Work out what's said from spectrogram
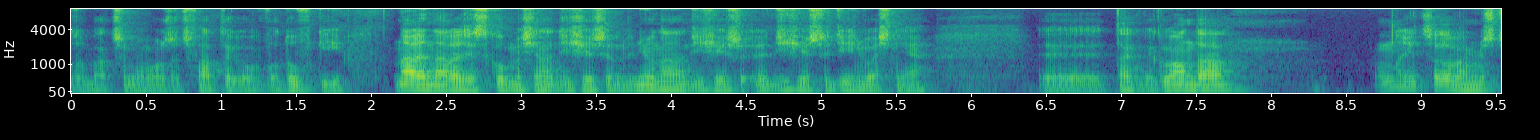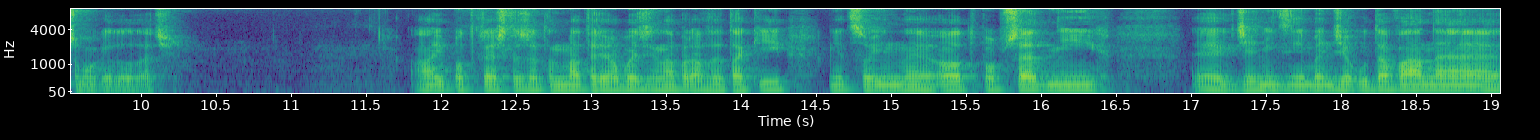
Zobaczymy może czwartego wodówki. No ale na razie skupmy się na dzisiejszym dniu. Na dzisiejszy, dzisiejszy dzień właśnie y, tak wygląda. No i co Wam jeszcze mogę dodać? A i podkreślę, że ten materiał będzie naprawdę taki nieco inny od poprzednich, y, gdzie nic nie będzie udawane,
